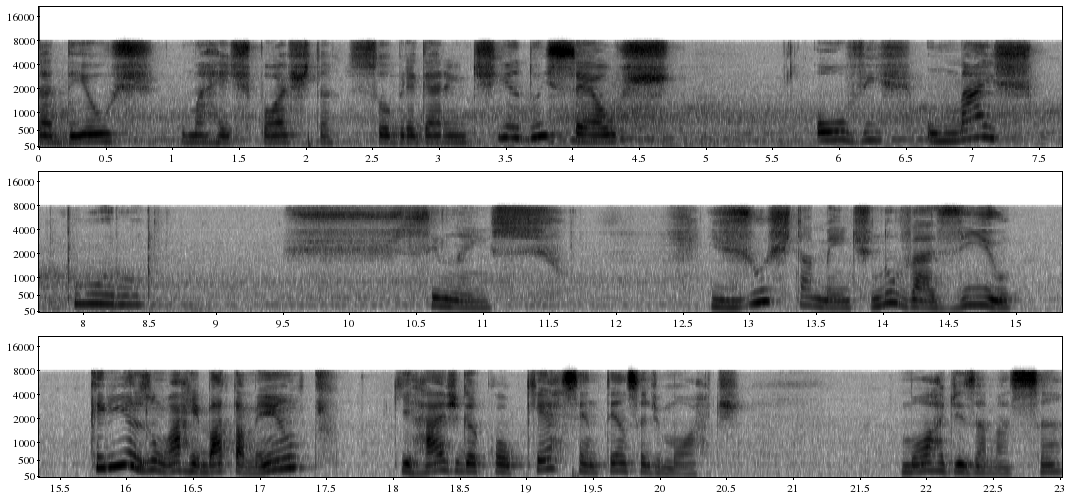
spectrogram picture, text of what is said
a Deus uma resposta sobre a garantia dos céus. Ouves o mais puro silêncio. E justamente no vazio, crias um arrebatamento que rasga qualquer sentença de morte. Mordes a maçã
